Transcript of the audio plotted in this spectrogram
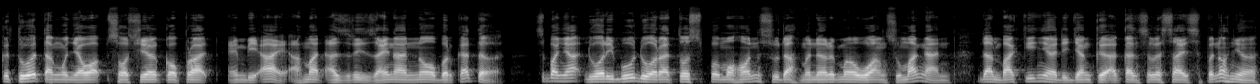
Ketua Tanggungjawab Sosial Korporat MBI Ahmad Azri Zainal Noor berkata, Sebanyak 2,200 pemohon sudah menerima wang sumbangan dan bakinya dijangka akan selesai sepenuhnya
